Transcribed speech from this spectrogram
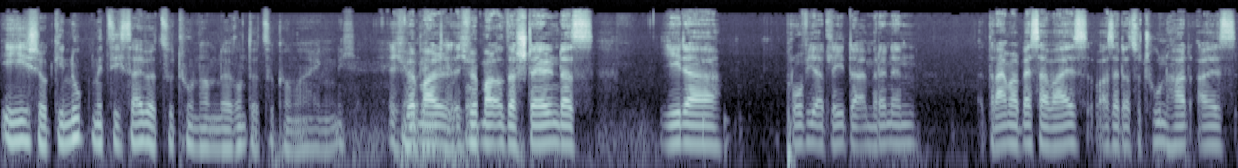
eh schon genug mit sich selber zu tun haben, da runterzukommen eigentlich. Ich würde mal, würd mal unterstellen, dass jeder Profiathlet da im Rennen dreimal besser weiß, was er da zu tun hat, als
